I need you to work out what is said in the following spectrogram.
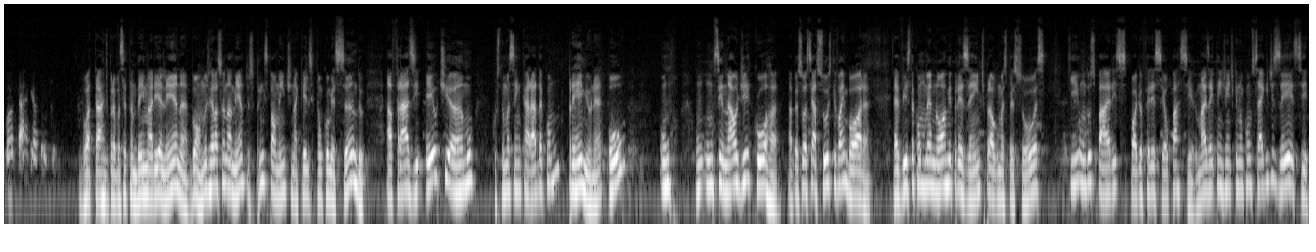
Boa tarde, Adulto. Boa tarde para você também, Maria Helena. Bom, nos relacionamentos, principalmente naqueles que estão começando, a frase eu te amo costuma ser encarada como um prêmio, né? Ou um, um, um sinal de corra. A pessoa se assusta e vai embora. É vista como um enorme presente para algumas pessoas que um dos pares pode oferecer ao parceiro. Mas aí tem gente que não consegue dizer esse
